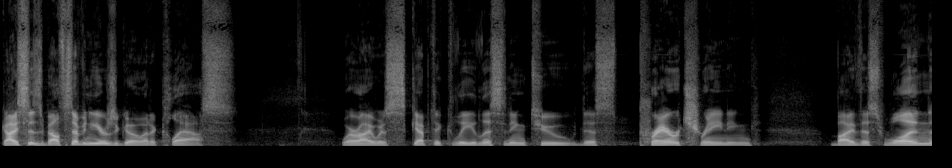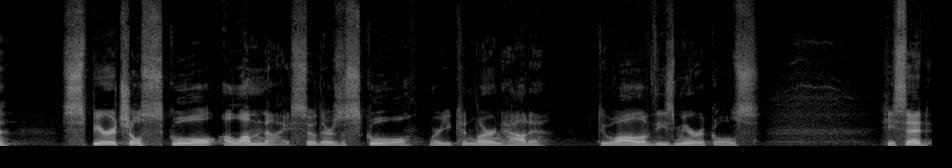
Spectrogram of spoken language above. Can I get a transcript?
Guy says about seven years ago at a class where I was skeptically listening to this prayer training by this one spiritual school alumni. So there's a school where you can learn how to do all of these miracles. He said,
